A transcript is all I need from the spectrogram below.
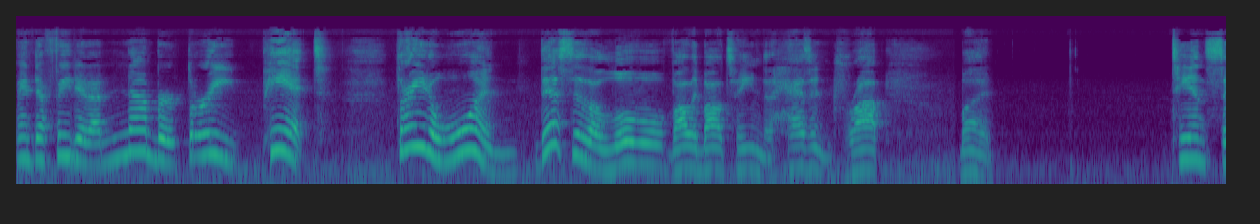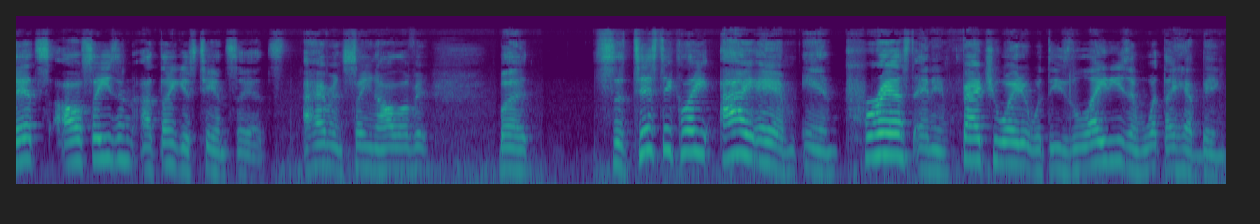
and defeated a number three Pitt. Three to one. This is a Louisville volleyball team that hasn't dropped but 10 sets all season. I think it's 10 sets. I haven't seen all of it, but statistically, I am impressed and infatuated with these ladies and what they have been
